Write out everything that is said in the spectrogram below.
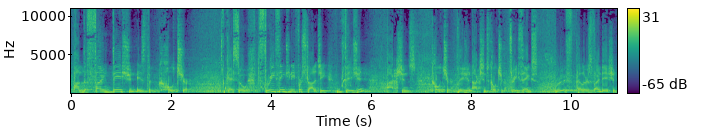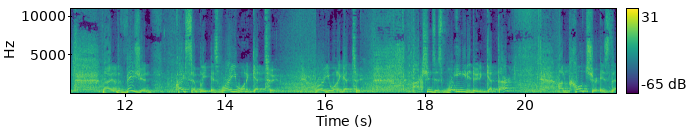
and the foundation is the culture. Okay, so three things you need for strategy vision, actions, culture. Vision, actions, culture. Three things roof, pillars, foundation. Now, the vision, quite simply, is where you want to get to. Where you want to get to. Actions is what you need to do to get there. And culture is the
